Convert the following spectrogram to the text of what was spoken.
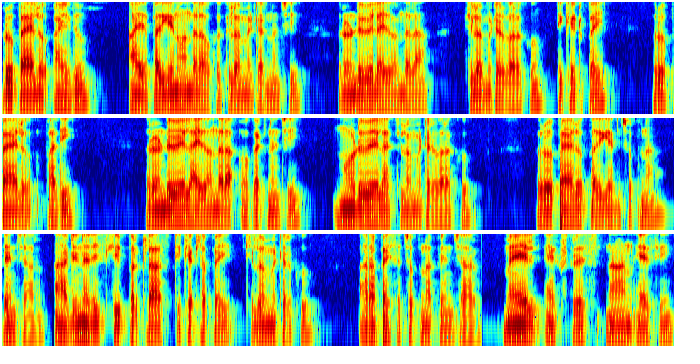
రూపాయలు ఐదు, పదిహేను వందల ఒక కిలోమీటర్ నుంచి రెండు వేల ఐదు వందల కిలోమీటర్ వరకు టికెట్పై రూపాయలు పది, రెండు వేల ఐదు వందల ఒకటి నుంచి మూడు వేల కిలోమీటర్ వరకు రూపాయలు పదిహేను చొప్పున పెంచారు. ఆర్డినరీ, స్లీపర్ క్లాస్ టికెట్లపై కిలోమీటర్కు అర పైస చొప్పున పెంచారు. మెయిల్, ఎక్స్ప్రెస్, నాన్ ఏసీ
